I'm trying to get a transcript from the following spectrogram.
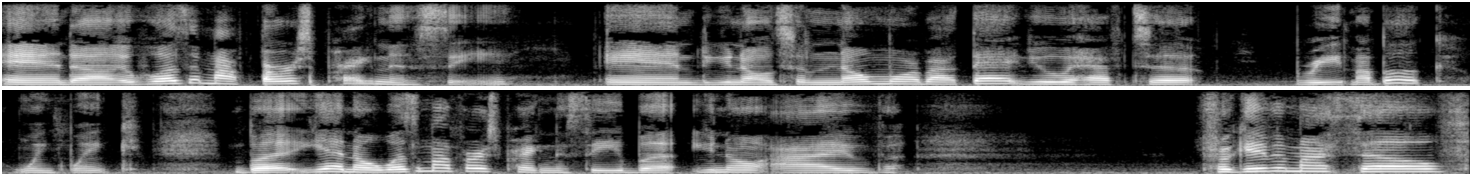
And uh, it wasn't my first pregnancy. And, you know, to know more about that, you would have to read my book. Wink, wink. But yeah, no, it wasn't my first pregnancy. But, you know, I've forgiven myself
